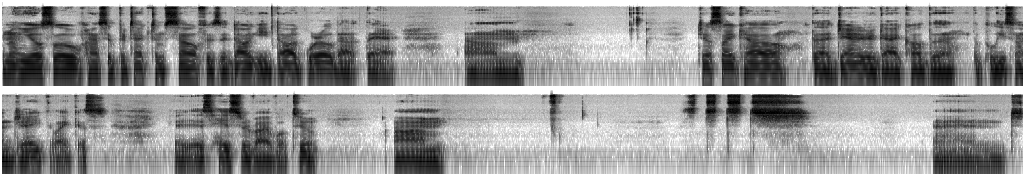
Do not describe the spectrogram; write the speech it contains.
you know he also has to protect himself. It's a dog eat dog world out there. Um, just like how the janitor guy called the, the police on Jake, like it's it's his survival too. Um, and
